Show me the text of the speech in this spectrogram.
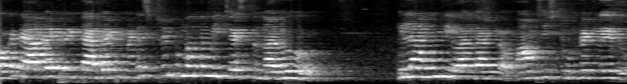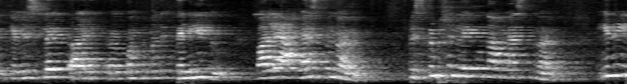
ఒక ట్యాబ్లెట్ రెండు ట్యాబ్లెట్ ఇమ్మంటే స్ట్రిప్ మొత్తం ఇచ్చేస్తున్నారు. ఇలా ఉంది వాళ్ళ దాంట్లో ఫార్మసిస్ట్ ఉండట్లేదు. కెమిస్ట్ కొంతమందికి తెలియదు వాళ్ళే అమ్మేస్తున్నారు. ప్రిస్క్రిప్షన్ లేకుండా అమ్మేస్తున్నారు. ఇది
